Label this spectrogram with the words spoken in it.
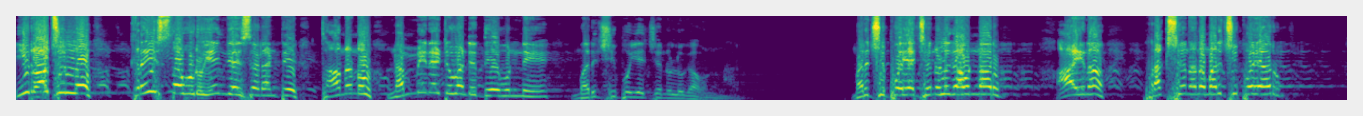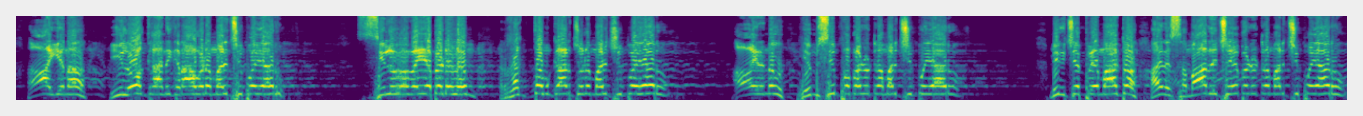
ఈ రోజుల్లో క్రైస్తవుడు ఏం చేశాడంటే తనను నమ్మినటువంటి దేవుణ్ణి మరిచిపోయే జనులుగా ఉన్నారు. మరిచిపోయే జనులుగా ఉన్నారు. ఆయన రక్షణను మరిచిపోయారు. ఆయన ఈ లోకానికి రావడం మరిచిపోయారు. సిలువ వేయబడడం రక్తం కార్చడం మర్చిపోయారు. ఆయనను హింసింపబడుట మర్చిపోయారు. మీకు చెప్పే మాట ఆయన సమాధి చేయబడుట మర్చిపోయారు.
